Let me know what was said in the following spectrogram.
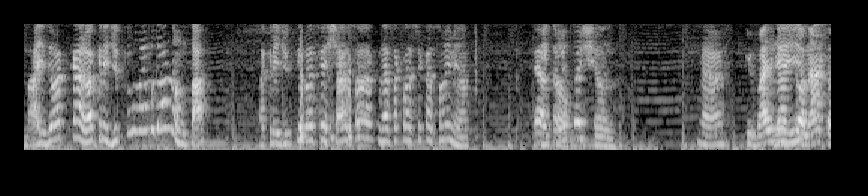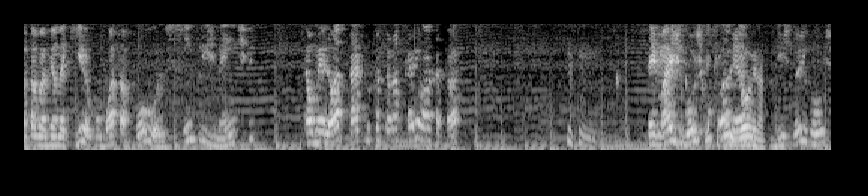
Mas eu, cara, eu acredito que não vai mudar não, tá? Acredito que vai fechar essa, nessa classificação aí mesmo. É, eu Então. também tô achando. É. E vale E aí- mencionar que eu tava vendo aqui, o Botafogo simplesmente é o melhor ataque do Campeonato Carioca, tá? Tem mais gols que o 22 Flamengo. gols, né? 22 gols.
